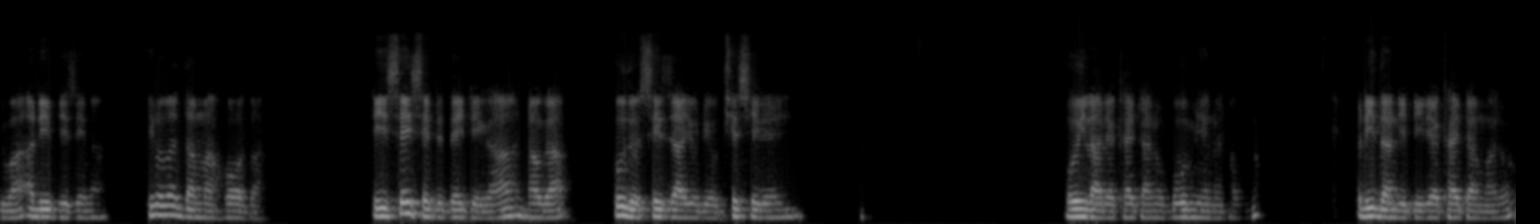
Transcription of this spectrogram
တို့ပါအတ္တိပြစေနာဒီလိုပဲတမ္မာဟောသွားဒီစိတ်စေတသိက်တွေကနောက်ကကုသိုလ်စေစာယုတ်တွေကိုဖြစ်စေတယ်ဝေးလာတဲ့ခိုက်တံတော့ဘိုးမြင်လာတော့နော်ပရိသန္တိတည်တဲ့ခိုက်တံမှာတော့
